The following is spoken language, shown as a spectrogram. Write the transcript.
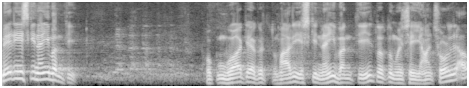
मेरी इसकी नहीं बनती। हुक्म हुआ कि अगर तुम्हारी इसकी नहीं बनती तो तुम इसे यहाँ छोड़ जाओ।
